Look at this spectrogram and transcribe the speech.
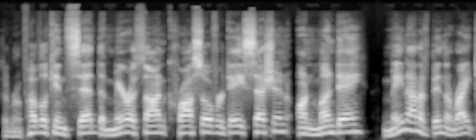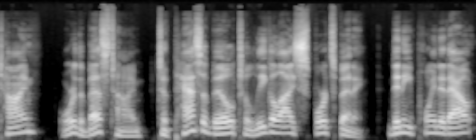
The Republican said the marathon crossover day session on Monday may not have been the right time or the best time to pass a bill to legalize sports betting. Then he pointed out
